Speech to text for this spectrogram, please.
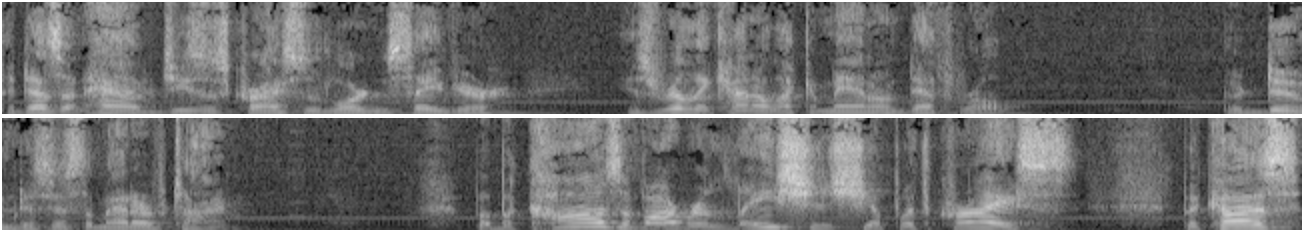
that doesn't have Jesus Christ as Lord and Savior, is really kind of like a man on death row. They're doomed. It's just a matter of time. But because of our relationship with Christ, because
